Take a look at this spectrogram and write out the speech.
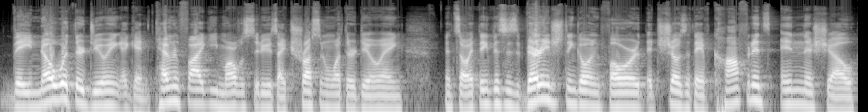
they know what they're doing. Again, Kevin Feige, Marvel Studios, I trust in what they're doing. And so I think this is very interesting going forward. It shows that they have confidence in this show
